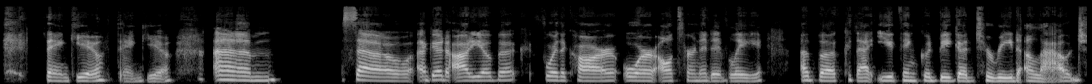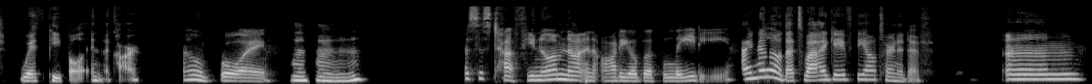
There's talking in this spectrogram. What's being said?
thank you. Thank you. Um so a good audiobook for the car or alternatively a book that you think would be good to read aloud with people in the car. Oh boy. hmm This is tough. You know I'm not an audiobook lady. I know that's why I gave the alternative. Um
